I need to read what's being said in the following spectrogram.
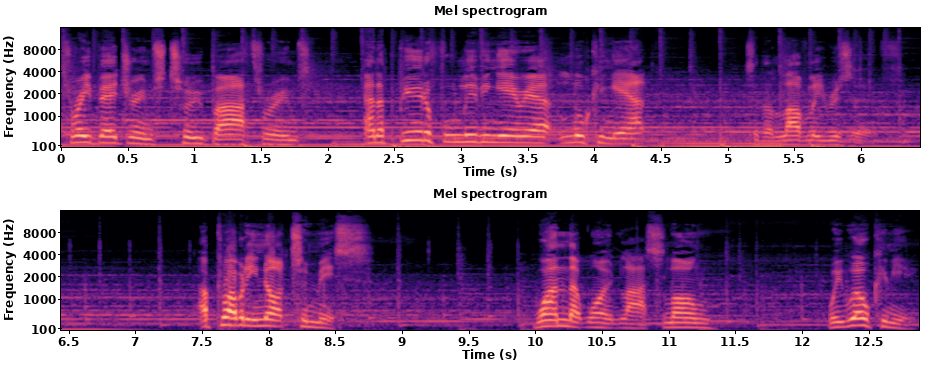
Three bedrooms, two bathrooms, and a beautiful living area looking out to the lovely reserve. A property not to miss, one that won't last long. We welcome you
